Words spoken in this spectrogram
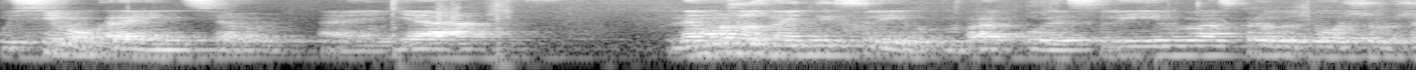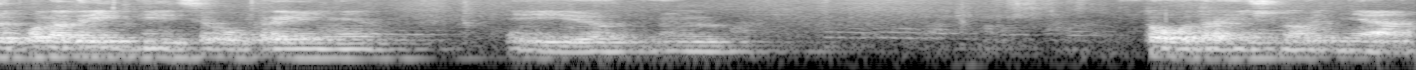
усім українцям. Е, Я не можу знайти слів, бракує слів з приводу того, що вже понад рік діється в Україні. І того трагічного дня.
